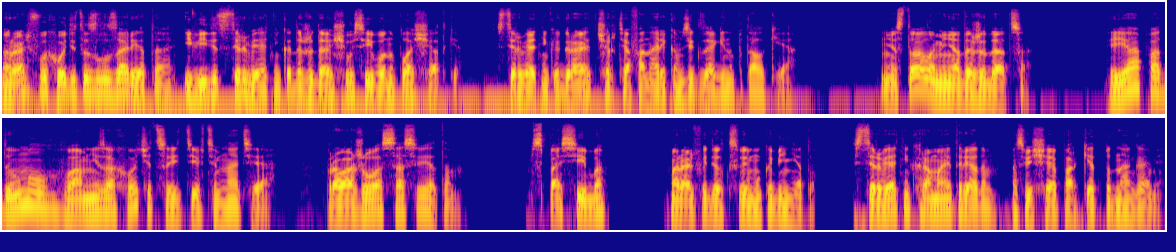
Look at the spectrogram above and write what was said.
Ральф выходит из лазарета и видит стервятника, дожидающегося его на площадке. Стервятник играет, чертя фонариком зигзаги на потолке. «Не стоило меня дожидаться». «Я подумал, вам не захочется идти в темноте. Провожу вас со светом». «Спасибо». Ральф идет к своему кабинету. Стервятник хромает рядом, освещая паркет под ногами.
